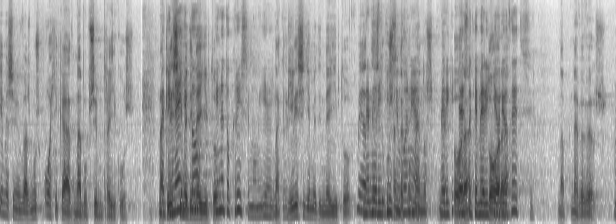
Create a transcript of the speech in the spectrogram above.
και με συμβιβασμούς, όχι κατά την άποψή μου τραγικούς. Να κλείσει και με την Αίγυπτο. Είναι το κρίσιμο η Αίγυπτος. Να κλείσει και με την Αίγυπτο με, με αντίστοιχους ενδεχομένως. Μερική, τώρα, έστω και μερική τώρα, οριοθέτηση. Να, ναι, βεβαίως. Mm.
